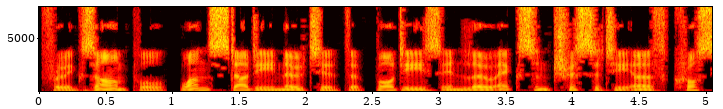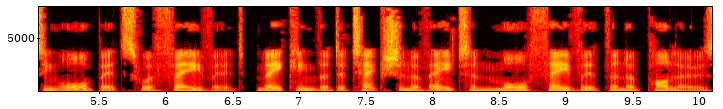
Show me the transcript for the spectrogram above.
For example, one study noted that bodies in low eccentricity Earth crossing orbits were favored, making the detection of Aten more favored than Apollo's.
